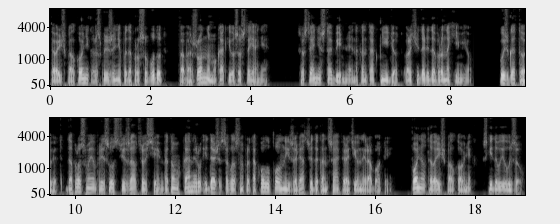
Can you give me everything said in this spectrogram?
Товарищ полковник, распоряжения по допросу будут? По обожженному, как его состояние? Состояние стабильное, на контакт не идет. Врачи дали добро на химию. Пусть готовят. Допрос в моем присутствии завтра в семь. Потом в камеру и дальше, согласно протоколу, полной изоляции до конца оперативной работы. Понял, товарищ полковник. Скидываю вызов.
